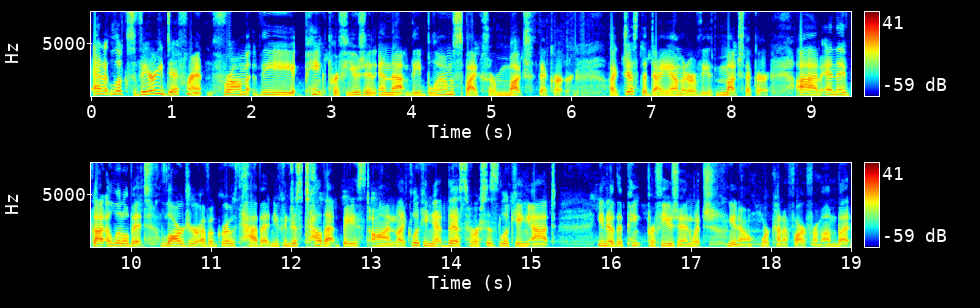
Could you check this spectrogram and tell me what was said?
And it looks very different from the pink profusion in that the bloom spikes are much thicker. Like just the diameter of these much thicker. Um, and they've got a little bit larger of a growth habit. And you can just tell that based on like looking at this versus looking at you know the pink profusion which you know we're kind of far from them but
